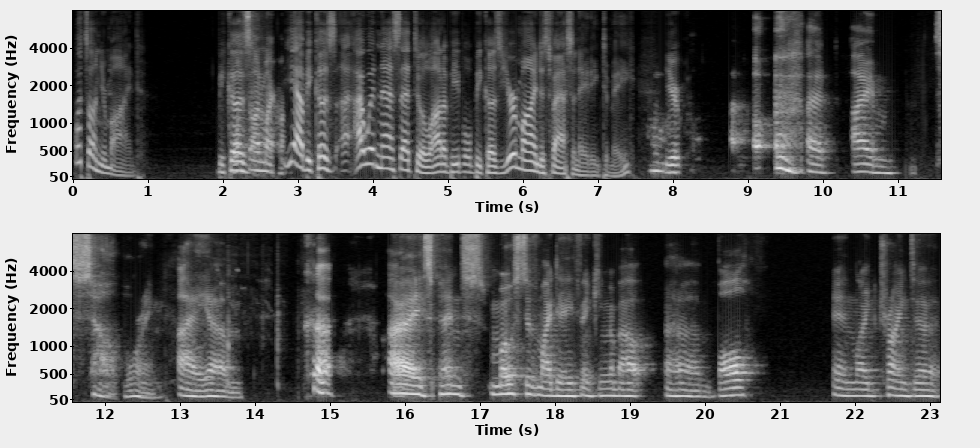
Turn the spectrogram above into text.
what's on your mind? Because what's on my mind? Yeah, because I wouldn't ask that to a lot of people because your mind is fascinating to me. Oh. You're. Oh, uh, I'm so boring. I um I spend most of my day thinking about uh, ball and like trying to.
